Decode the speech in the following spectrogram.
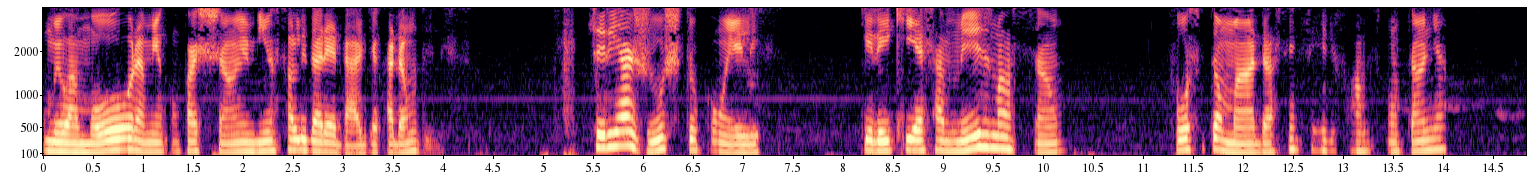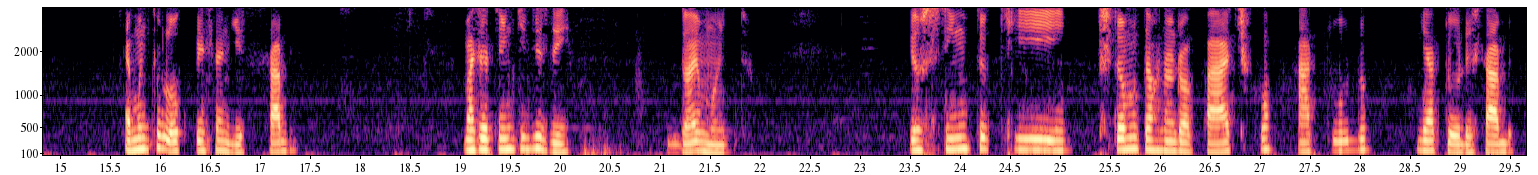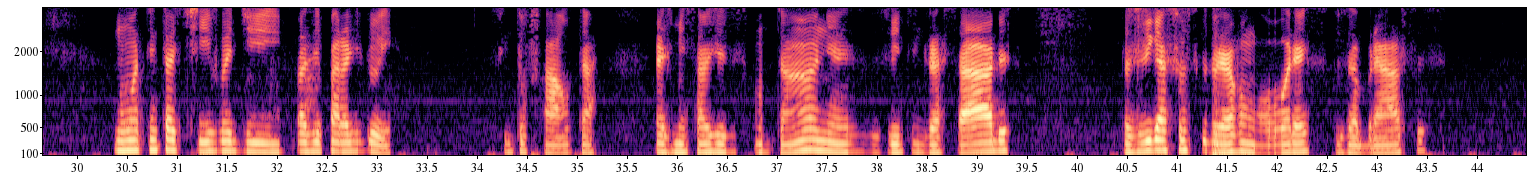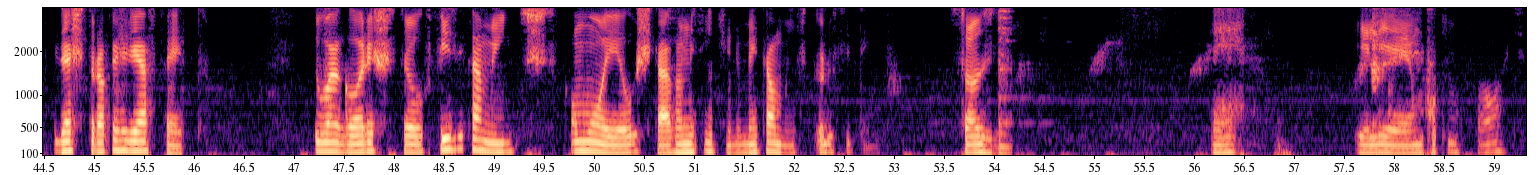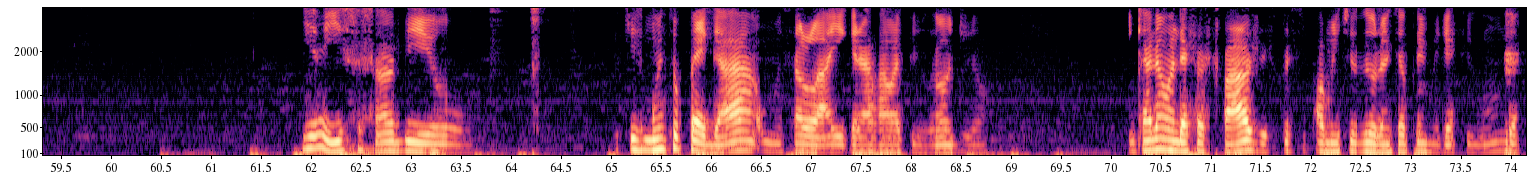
o meu amor, a minha compaixão e minha solidariedade a cada um deles. Seria justo com eles querer que essa mesma ação fosse tomada sem ser de forma espontânea. É muito louco pensar nisso, sabe? Mas eu tenho que dizer, dói muito. Eu sinto que estou me tornando apático a tudo e a todos, sabe? Numa tentativa de fazer parar de doer. Sinto falta as mensagens espontâneas, os vídeos engraçados, das ligações que duravam horas, dos abraços e das trocas de afeto. Eu agora estou fisicamente como eu estava me sentindo mentalmente todo esse tempo, sozinho. É, ele é um pouquinho forte. E é isso, sabe? Eu quis muito pegar o meu celular e gravar o episódio em cada uma dessas fases, principalmente durante a primeira e a segunda.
